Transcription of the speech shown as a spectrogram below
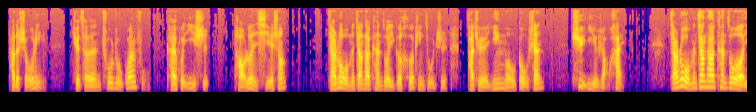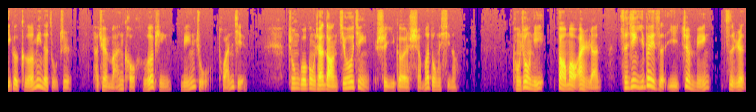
它的首领却曾出入官府，开会议事，讨论协商；假若我们将它看作一个和平组织，它却阴谋构山。蓄意扰害。假如我们将它看作一个革命的组织，它却满口和平、民主、团结。中国共产党究竟是一个什么东西呢？孔仲尼道貌岸然，曾经一辈子以正名自认。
